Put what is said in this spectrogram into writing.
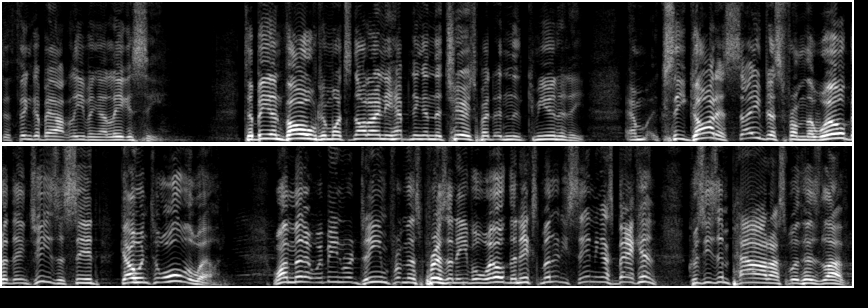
to think about leaving a legacy, to be involved in what's not only happening in the church, but in the community. And see, God has saved us from the world, but then Jesus said, Go into all the world. One minute we've been redeemed from this present evil world, the next minute he's sending us back in because he's empowered us with his love,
